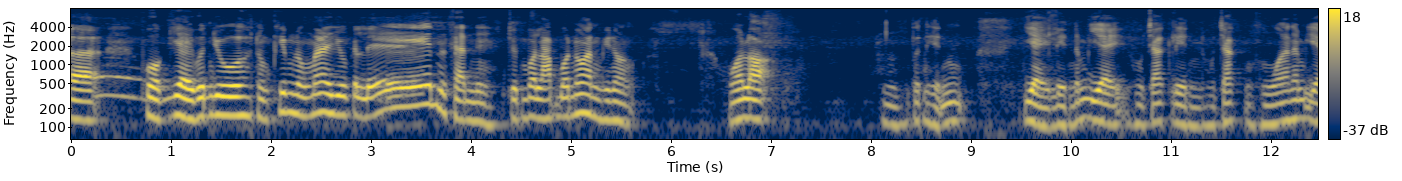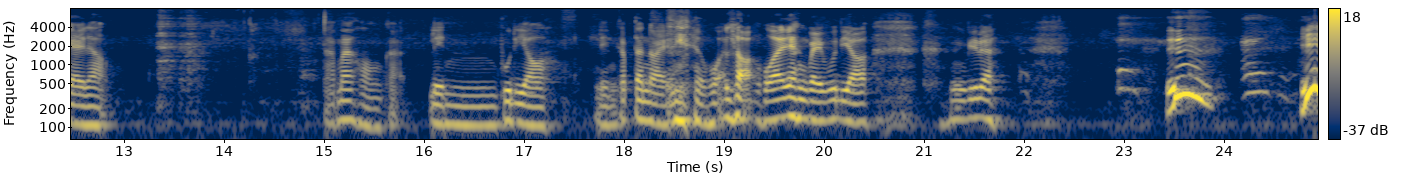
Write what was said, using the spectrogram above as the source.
เอ่อพวกใหญ่เพิ่นอยู่น้องพิมพ์น้องไม้อยู่กันเล่นสันนี่จนบ่รับบ่นอนพี่น้องหัวเราะอืมเพิ่นเห็น ใหญ่เล่นน้ำใหญ่หูจักเล่นหูจักหัวน้ำใหญ่แล้ว ตามมาห้องกะเล่นผู้เดียว เล่นกับตาหน่อยนี่หัวเลาะหัวยังไปผู้เดียวนี่นะอืออี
